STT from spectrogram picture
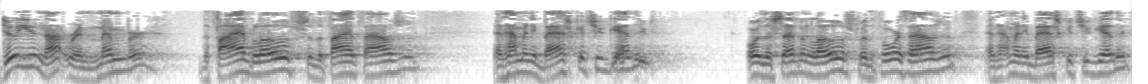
Do you not remember the five loaves of the five thousand and how many baskets you gathered? Or the seven loaves for the four thousand and how many baskets you gathered?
